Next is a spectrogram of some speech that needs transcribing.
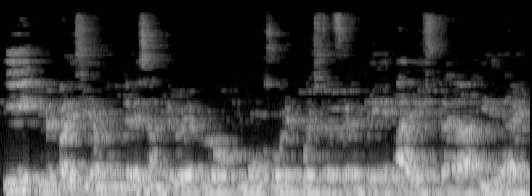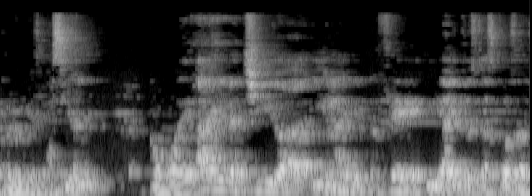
Y me parecía muy interesante verlo como sobrepuesto frente a esta idea de colonización como de, ay, la chiva, y ay, el café, y ay, todas estas cosas,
